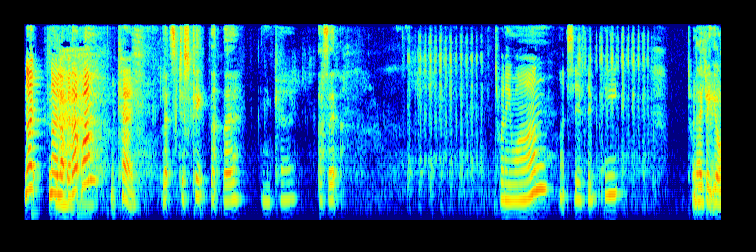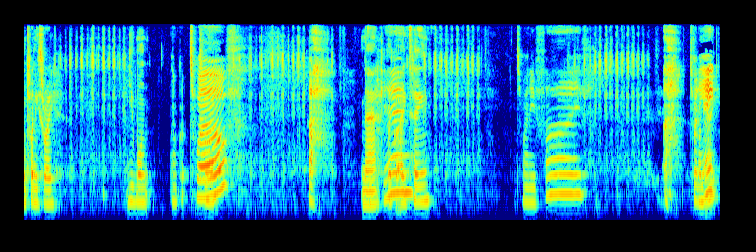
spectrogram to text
Nope, no luck with that one. Okay. Let's just keep that there. Okay. That's it. 21. Let's see if they beat. They beat you on 23. You want, I've got 12. Ah, nah, they've got 18. 25. Ah, 28.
